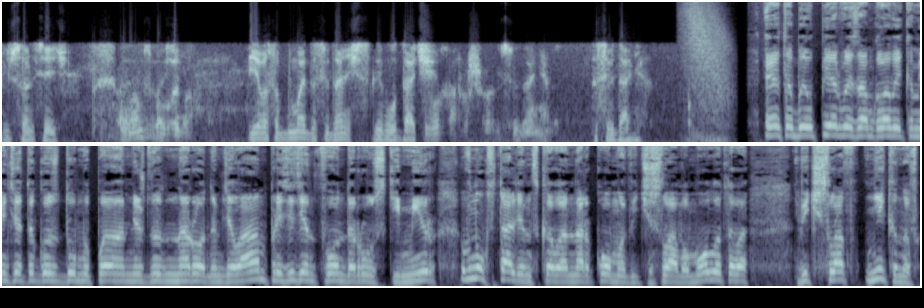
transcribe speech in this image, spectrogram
Вячеслав Алексеевич. Вам спасибо. Я вас обнимаю. До свидания. Счастливо. Удачи. Всего хорошего. До свидания. До свидания. Это был первый замглавы Комитета Госдумы по международным делам, президент фонда «Русский мир», внук сталинского наркома Вячеслава Молотова, Вячеслав Никонов.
